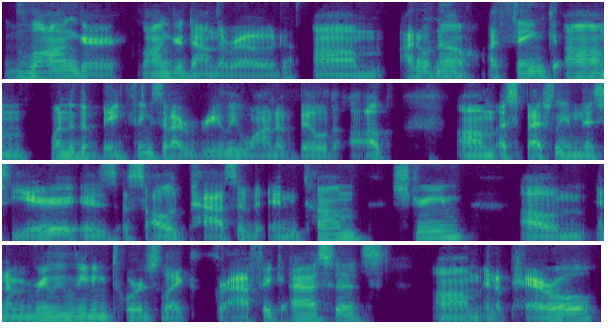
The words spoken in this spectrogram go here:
longer, longer down the road, um, I don't know. I think um, one of the big things that I really want to build up, um, especially in this year, is a solid passive income stream. Um, and I'm really leaning towards like graphic assets um, and apparel.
